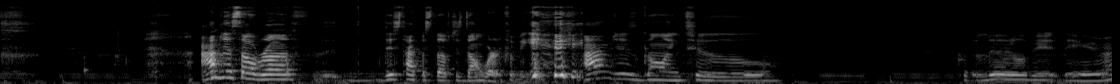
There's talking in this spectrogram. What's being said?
i'm just so rough. This type of stuff just don't work for me. I'm just going to put a little bit there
